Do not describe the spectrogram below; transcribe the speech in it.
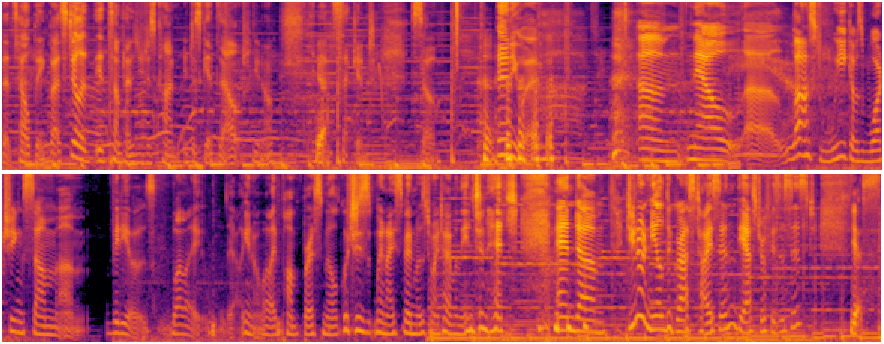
that's helping. But still, it, it sometimes you just can't. It just gets out, you know, in Yeah. that second. So anyway. Um, now, uh, last week I was watching some um, videos while I, you know, while I pump breast milk, which is when I spend most of my time on the internet. And um, do you know Neil deGrasse Tyson, the astrophysicist? Yes.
